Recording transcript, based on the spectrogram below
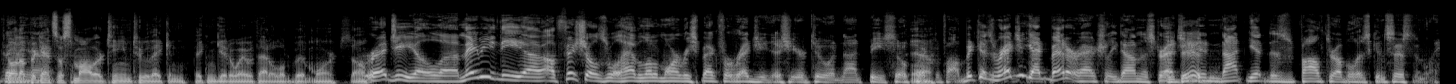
going up on- against a smaller team too, they can they can get away with that a little bit more. So Reggie uh, maybe the uh, officials will have a little more respect for Reggie this year too, and not be so quick Yeah. to foul because Reggie got better actually down the stretch. He did. not get into foul trouble as consistently.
